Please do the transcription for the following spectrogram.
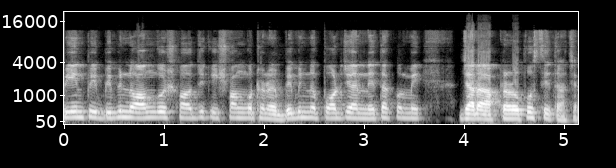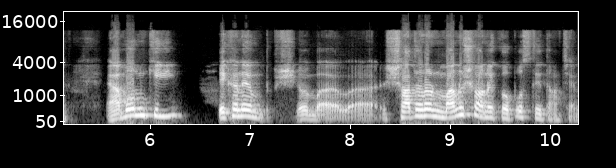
বিএনপি বিভিন্ন অঙ্গ সহযোগী সংগঠনের বিভিন্ন পর্যায়ের নেতাকর্মী যারা আপনারা উপস্থিত আছেন। এমনকি এখানে সাধারণ মানুষ অনেক উপস্থিত আছেন।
